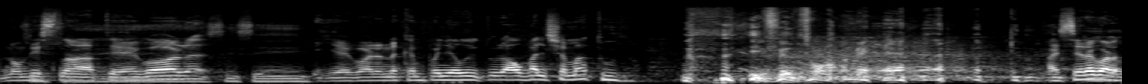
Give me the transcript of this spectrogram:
não disse nada até agora, Sim, sim. e agora na campanha eleitoral vai-lhe chamar tudo. Eventualmente. Vai ser agora.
